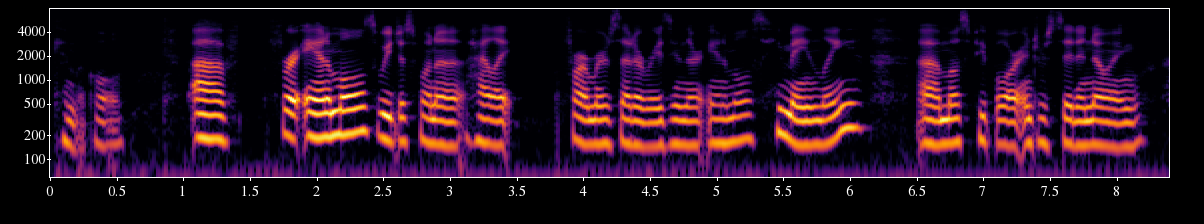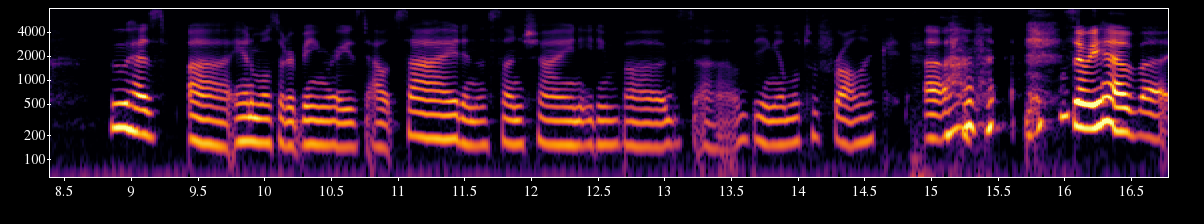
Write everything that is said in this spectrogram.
chemical. Uh, for animals, we just want to highlight farmers that are raising their animals humanely. Uh, most people are interested in knowing who has uh, animals that are being raised outside in the sunshine, eating bugs, uh, being able to frolic. Uh, so we have uh,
